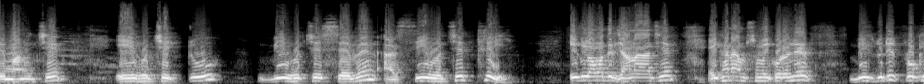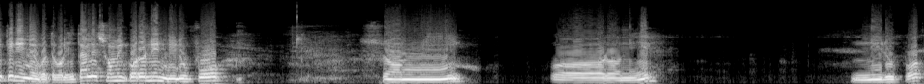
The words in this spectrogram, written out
এর মান হচ্ছে এ হচ্ছে টু বি হচ্ছে সেভেন আর সি হচ্ছে থ্রি এগুলো আমাদের জানা আছে। এখানে আমি সমীকরণের বীজ দুটির প্রকৃতি নির্ণয় করতে বলেছি। তাহলে সমীকরণের নিরূপক সমীকরণের নিরূপক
